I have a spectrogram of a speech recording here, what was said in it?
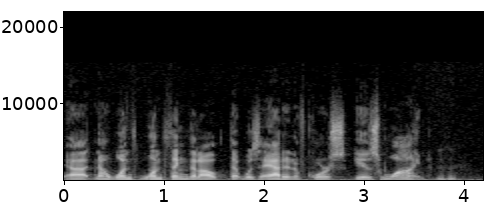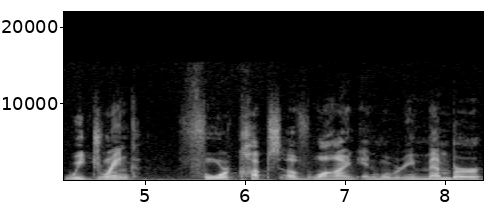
Uh, now, one, one thing that, I'll, that was added, of course, is wine. We drink four cups of wine and we remember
